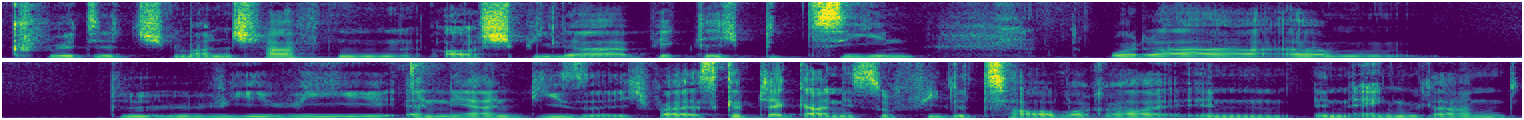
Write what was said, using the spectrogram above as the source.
Quidditch-Mannschaften aus Spieler wirklich beziehen? Oder ähm, wie, wie ernähren die sich? Weil es gibt ja gar nicht so viele Zauberer in, in England.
